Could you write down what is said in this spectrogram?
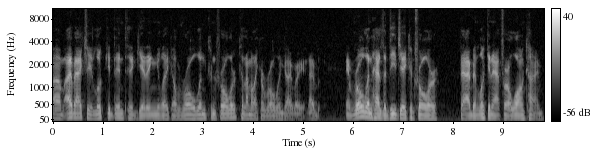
Um, I've actually looked into getting like a Roland controller because I'm like a Roland guy, right? And I've and Roland has a DJ controller that I've been looking at for a long time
